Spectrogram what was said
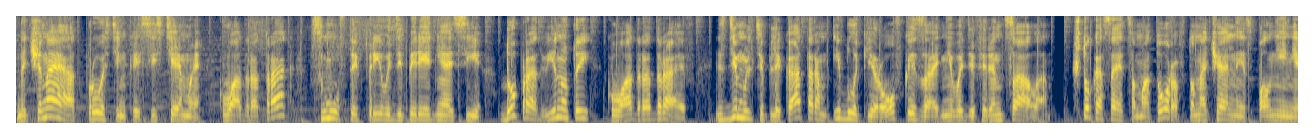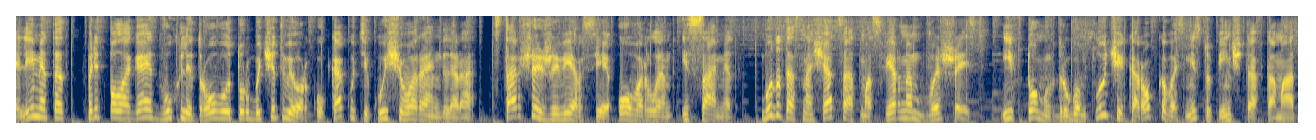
начиная от простенькой системы Quadro Track с муфтой в приводе передней оси до продвинутой Quadro Drive с демультипликатором и блокировкой заднего дифференциала. Что касается моторов, то начальное исполнение Limited предполагает двухлитровую турбочетверку, как у текущего Wrangler. Старшие же версии Overland и Summit будут оснащаться атмосферным V6. И в том и в другом случае коробка 8-ступенчатый автомат.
